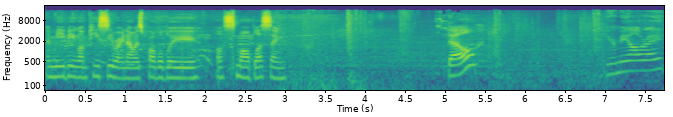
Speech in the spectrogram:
and me being on PC right now is probably a small blessing. Dell? Hear me all right?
